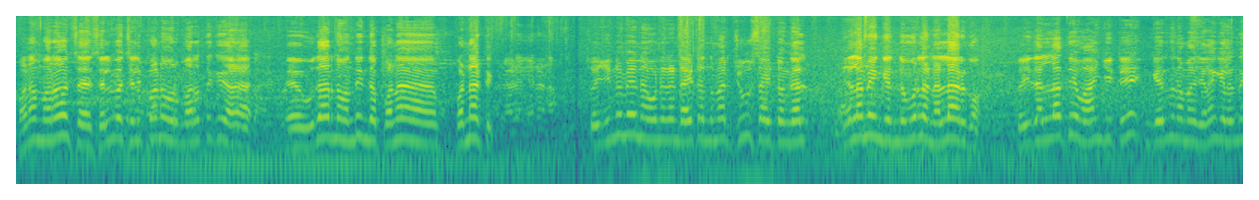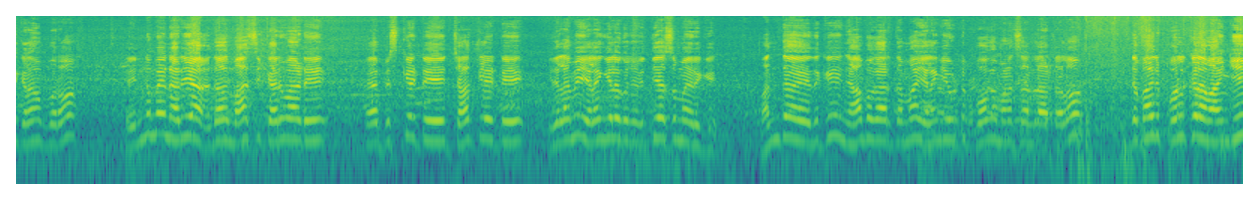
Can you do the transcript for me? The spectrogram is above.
பனை மரம் செ- செல்வ செழிப்பான ஒரு மரத்துக்கு உதாரணம் வந்து இந்த பனை பன்னாட்டு. ஸோ இன்னுமே நான் ஒன்று ரெண்டு ஐட்டம் இந்த மாதிரி ஜூஸ் ஐட்டங்கள் இதெல்லாமே இங்கே இந்த ஊரில் நல்லா இருக்கும். ஸோ இதெல்லாத்தையும் வாங்கிட்டு இங்கேருந்து நம்ம இலங்கையிலேருந்து கிளம்ப போகிறோம் இன்னுமே நிறையா அதாவது மாசி கருவாடு பிஸ்கெட்டு சாக்லேட்டு இதெல்லாமே இலங்கையில் கொஞ்சம் வித்தியாசமாக இருக்குது வந்த இதுக்கு ஞாபகார்த்தமாக இலங்கை விட்டு போக மனசு இல்லாட்டாலும் இந்த மாதிரி பொருட்களை வாங்கி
